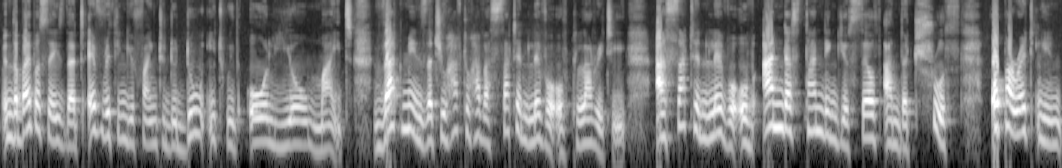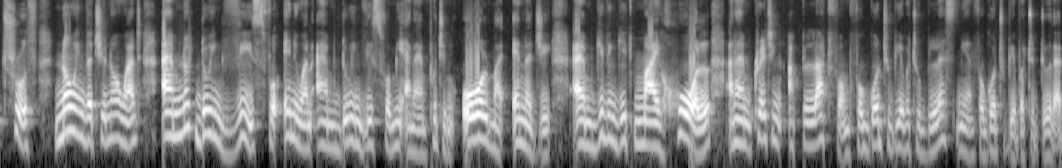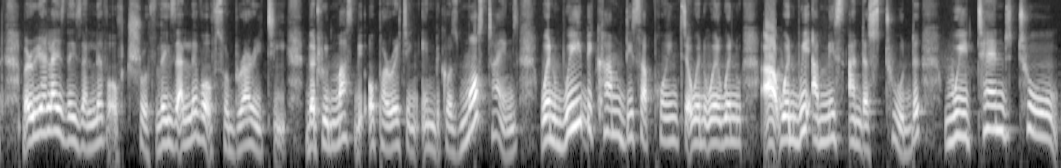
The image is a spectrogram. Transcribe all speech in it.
And the Bible says that everything you find to do, do it with all your might. That means that you have to have a certain level of clarity, a certain level of understanding yourself and the truth, operating in truth, knowing that you know what, I am not doing this for anyone, I am doing this for me, and I am putting all my energy, I am giving it my whole, and I am creating a platform for God to be able to bless me and for God to be able to do that. But realize there is a level of truth, there is a level of sobriety that we must be operating in because most times when we become disappointed, when, when, uh, when we are misunderstood, we tend to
